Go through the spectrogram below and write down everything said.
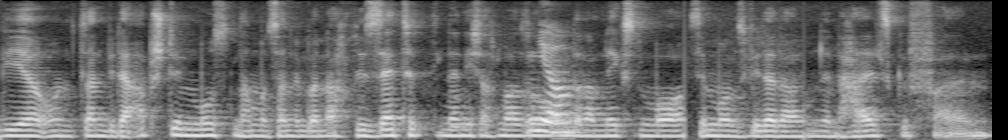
wir uns dann wieder abstimmen mussten, haben uns dann über Nacht resettet, nenne ich das mal so. Ja. Und dann am nächsten Morgen sind wir uns wieder dann um den Hals gefallen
